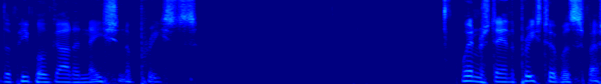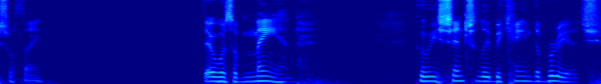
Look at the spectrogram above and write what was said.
the people of God a nation of priests. We understand the priesthood was a special thing. There was a man who essentially became the bridge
